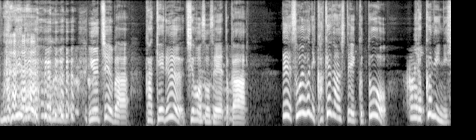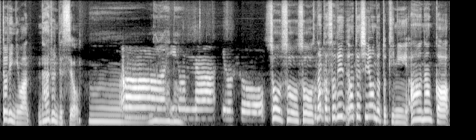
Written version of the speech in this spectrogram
ける YouTuber かける地方創生とか。でそういうふうに掛け算していくとはい。100人に1人にはなるんですよ。うんああないろんな要素。そうそうそう。なんかそれ私読んだ時にああなんか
